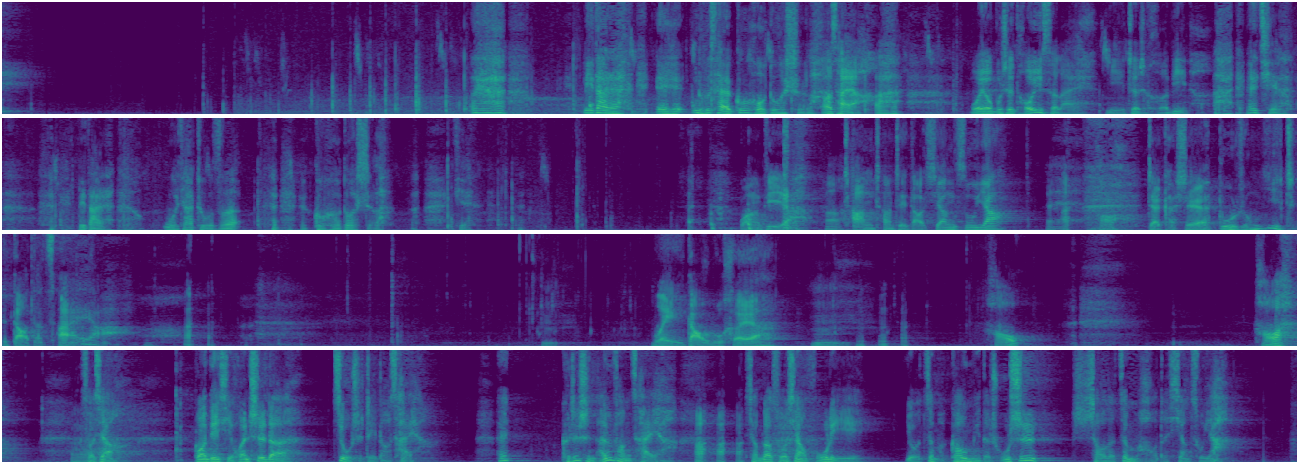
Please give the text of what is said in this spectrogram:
哎呀！李大人，呃，奴才恭候多时了。老蔡呀，啊，我又不是头一次来，你这是何必呢？啊，请，李大人，我家主子 恭候多时了，请。皇帝呀，尝尝这道香酥鸭。哎，好，这可是不容易吃到的菜呀。嗯，味道如何呀？嗯。好，好啊，所相，光帝喜欢吃的就是这道菜呀。哎，可这是南方菜呀，想不到所相府里有这么高明的厨师，烧的这么好的香酥鸭。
